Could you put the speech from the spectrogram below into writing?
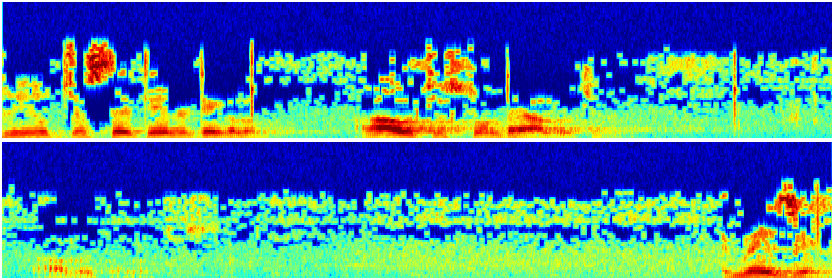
జుయి వచ్చేస్తాయి తేనెటీగలు అలా వచ్చేస్తూ ఉంటాయి ఆలోచనలు. ఆలోచనలు వచ్చేస్తాయి అమేజింగ్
